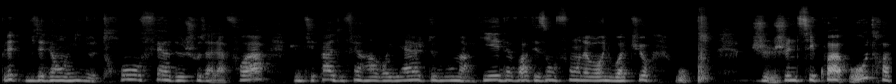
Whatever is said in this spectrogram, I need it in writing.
Peut-être que vous avez envie de trop faire de choses à la fois. Je ne sais pas, de faire un voyage, de vous marier, d'avoir des enfants, d'avoir une voiture, ou je, ne sais quoi autre.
